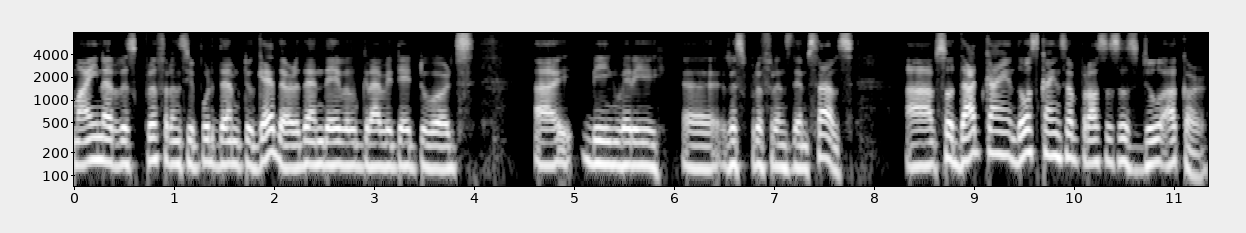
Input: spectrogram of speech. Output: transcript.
minor risk preference, you put them together, then they will gravitate towards uh, being very uh, risk preference themselves. Uh, so that kind, those kinds of processes do occur.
